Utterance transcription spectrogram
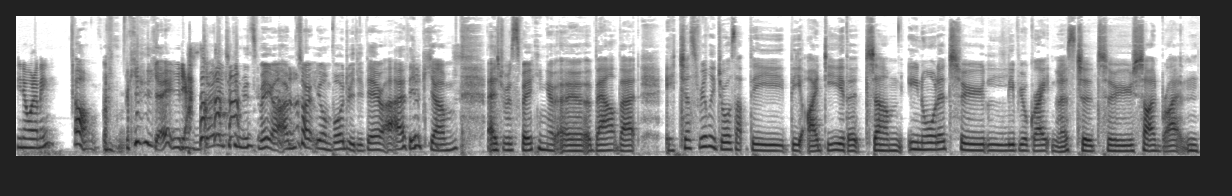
You know what I mean? Oh, yeah, you Yeah. don't need to convince me. I'm totally on board with you there. I think, um, as you were speaking uh, about that, it just really draws up the, the idea that, um, in order to live your greatness, to, to shine bright and,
